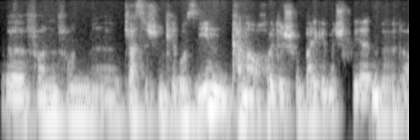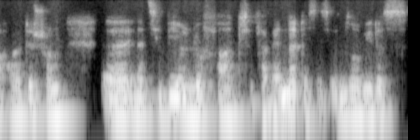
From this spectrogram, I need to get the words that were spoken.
äh, von, von äh, klassischem Kerosin kann auch heute schon beigemischt werden, wird auch heute schon äh, in der zivilen Luftfahrt verwendet. Das ist eben so wie das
